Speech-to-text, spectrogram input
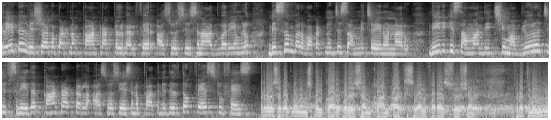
Greater Visakhapatnam contractor welfare association ఆధ్వర్యంలో డిసెంబర్ ఒకటి నుంచి సమ్మె చేయనున్నారు. దీనికి సంబంధించి మా బ్యూరో చీఫ్ శ్రీధర్ కాంట్రాక్టర్ల అసోసియేషన్ ప్రతినిధులతో face to face. Visakhapatnam municipal corporation contracts welfare association ప్రతినిధులు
